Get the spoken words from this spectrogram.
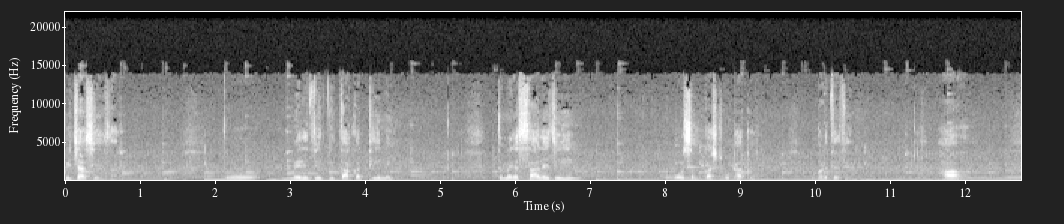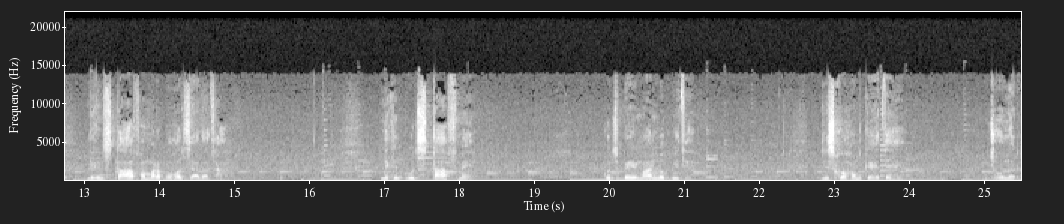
पिचासी हज़ार। तो मेरी तो इतनी ताकत थी नहीं। तो मेरे साले जी ही वो सब कष्ट उठाकर भरते थे। हाँ लेकिन स्टाफ हमारा बहुत ज़्यादा था। लेकिन उस स्टाफ में कुछ बेईमान लोग भी थे, जिसको हम कहते हैं झोलर।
